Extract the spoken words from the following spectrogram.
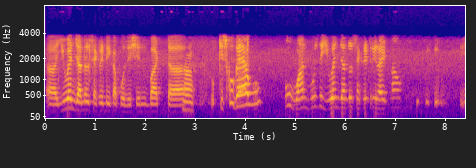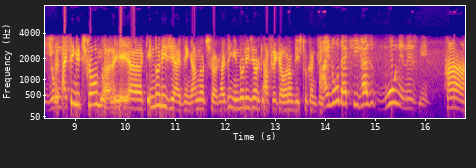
uh, UN General Secretary का position. But uh, हाँ. वो किसको गया वो? Who won? Who's the UN General Secretary right now? Jung. I think it's from uh, uh, Indonesia. I think I'm not sure. I think Indonesia or Africa, one of these two countries. I know that he has Moon in his name. Ha,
